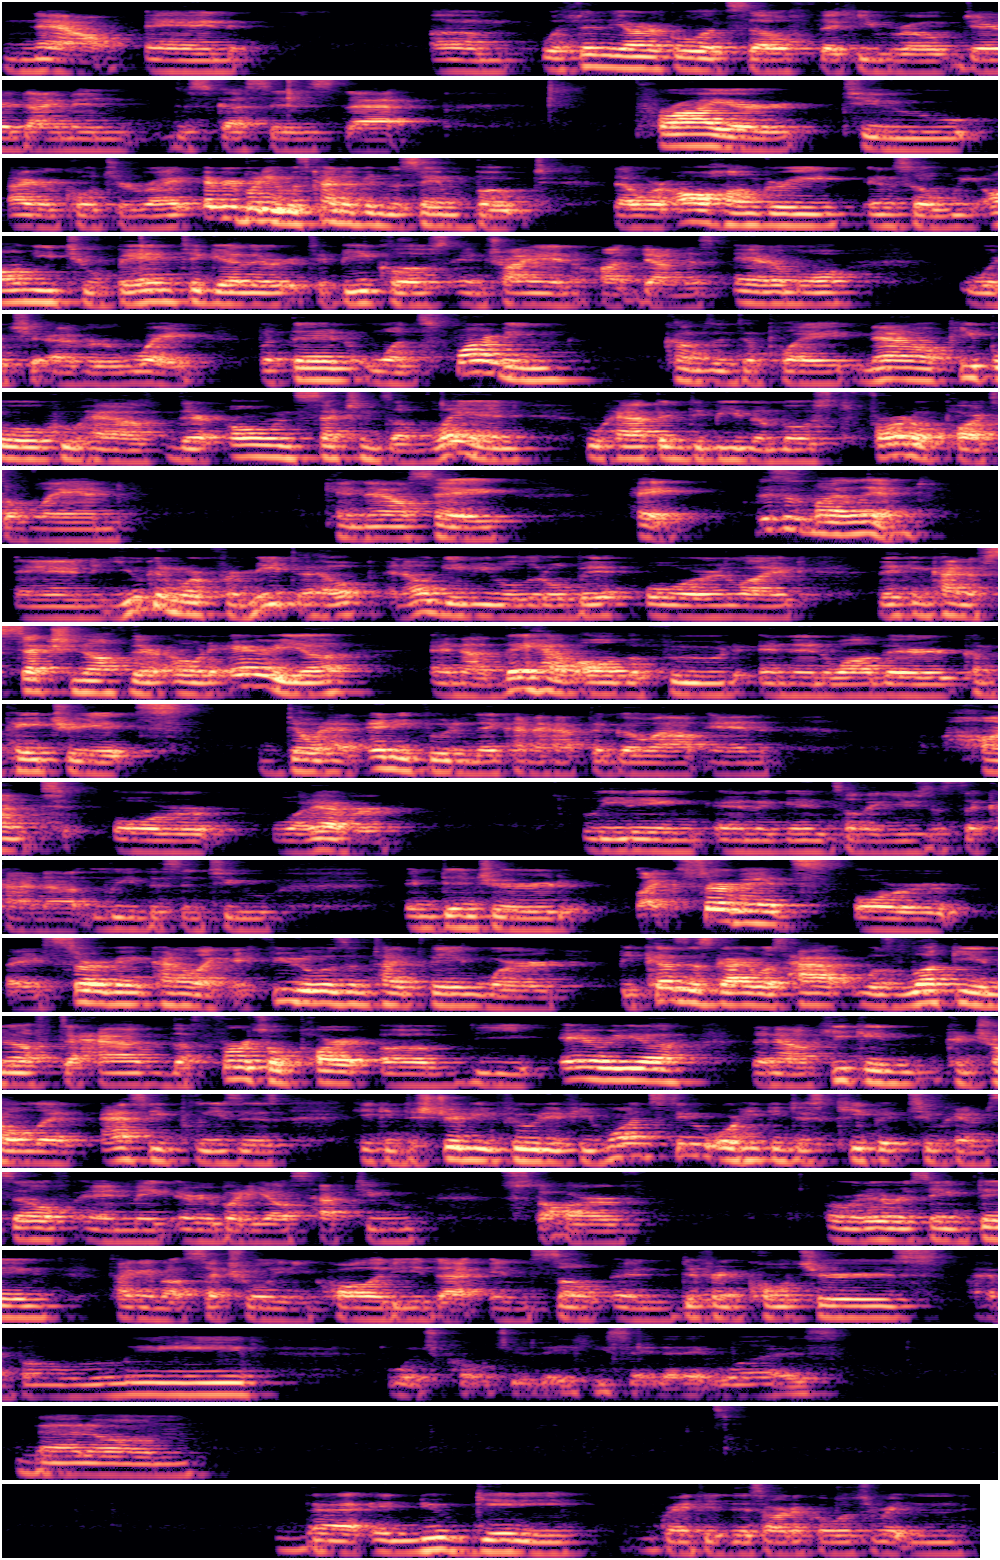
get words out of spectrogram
now. And um, within the article itself that he wrote, Jared Diamond discusses that prior to agriculture, right, everybody was kind of in the same boat that we're all hungry and so we all need to band together to be close and try and hunt down this animal whichever way. But then once farming comes into play, now people who have their own sections of land who happen to be the most fertile parts of land can now say, hey, this is my land and you can work for me to help and I'll give you a little bit or like they can kind of section off their own area and now they have all the food and then while their compatriots don't have any food and they kind of have to go out and hunt or whatever leading and again so they use this to kind of lead this into indentured like servants or a servant kind of like a feudalism type thing where because this guy was was lucky enough to have the fertile part of the area that now he can control it as he pleases he can distribute food if he wants to, or he can just keep it to himself and make everybody else have to starve or whatever. Same thing. Talking about sexual inequality that in some in different cultures, I believe, which culture did he say that it was? That um. That in New Guinea, granted, this article was written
